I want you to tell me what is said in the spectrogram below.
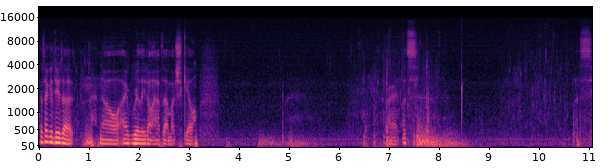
Guess I could do that. No, I really don't have that much skill. All right, let's let's see.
